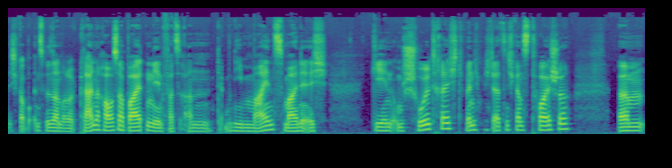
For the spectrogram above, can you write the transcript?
ich glaube insbesondere kleine Hausarbeiten, jedenfalls an der Uni Mainz, meine ich, gehen um Schuldrecht, wenn ich mich da jetzt nicht ganz täusche. Ähm,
